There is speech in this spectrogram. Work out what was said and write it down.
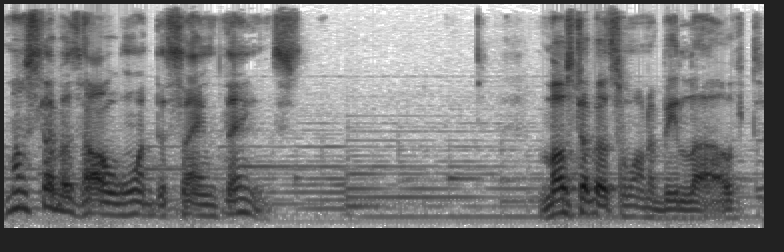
most of us all want the same things. Most of us want to be loved.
